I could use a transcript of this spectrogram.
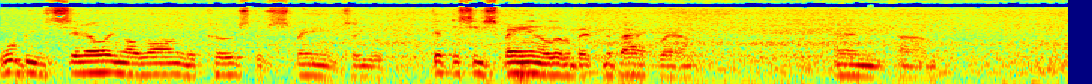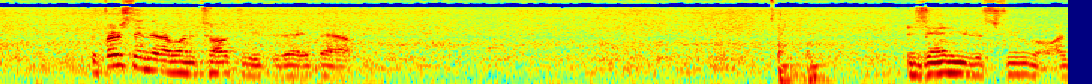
we'll be sailing along the coast of Spain. So you'll get to see Spain a little bit in the background. And um, the first thing that I want to talk to you today about is Aunt Edith's funeral. I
